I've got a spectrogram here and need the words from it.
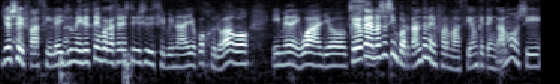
Yo soy fácil, ¿eh? Tú me dices, tengo que hacer esto, yo soy disciplinada, yo cojo y lo hago, y me da igual. Yo creo que además es importante la información que tengamos, y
